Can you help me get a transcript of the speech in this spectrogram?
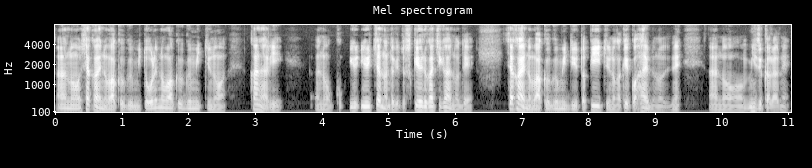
あの、社会の枠組みと俺の枠組みっていうのは、かなり、あの、言っちゃなんだけど、スケールが違うので、社会の枠組みで言うと P っていうのが結構入るのでね、あの、自らね、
